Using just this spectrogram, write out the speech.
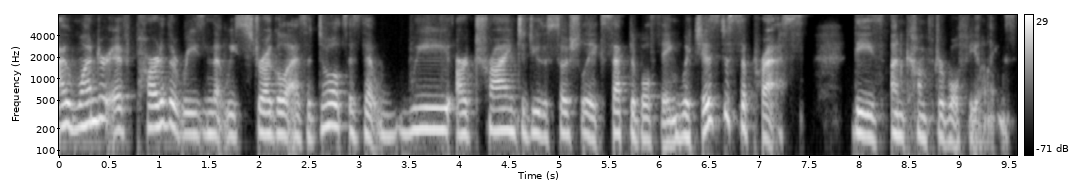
I wonder if part of the reason that we struggle as adults is that we are trying to do the socially acceptable thing, which is to suppress these uncomfortable feelings,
